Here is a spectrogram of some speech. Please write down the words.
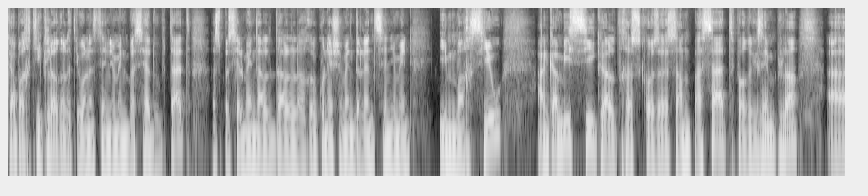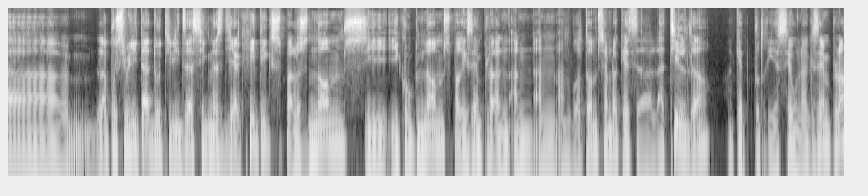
cap article relatiu a l'ensenyament va ser adoptat, especialment el del reconeixement de l'ensenyament immersiu. En canvi, sí que altres coses han passat, per exemple, eh, la possibilitat d'utilitzar signes diacrítics pels noms i, i cognoms, per exemple, en, en, en bretó em sembla que és eh, la tilde, aquest podria ser un exemple.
